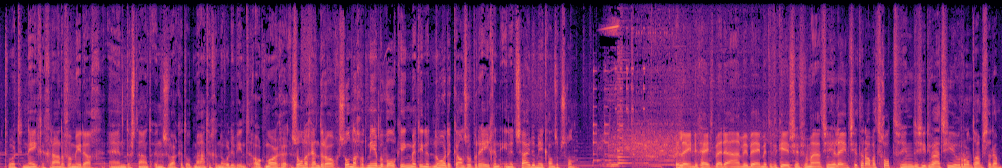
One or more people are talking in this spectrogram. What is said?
Het wordt 9 graden vanmiddag en er staat een zwakke tot matige noordenwind. Ook morgen zonnig en droog. Zondag wat meer bewolking met in het noorden kans op regen. In het zuiden meer kans op zon. Helene de Geest bij de ANWB met de verkeersinformatie. Helene, zit er al wat schot in de situatie rond Amsterdam?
